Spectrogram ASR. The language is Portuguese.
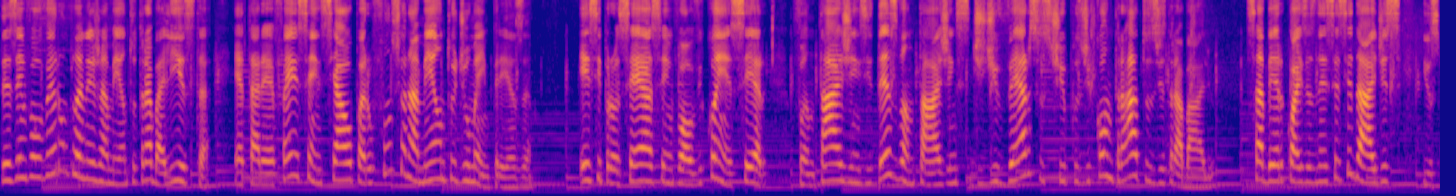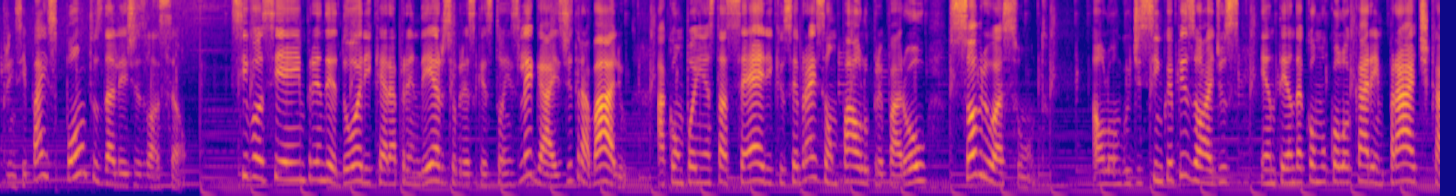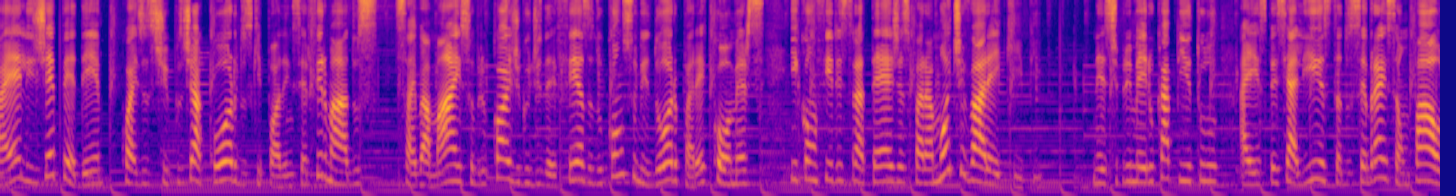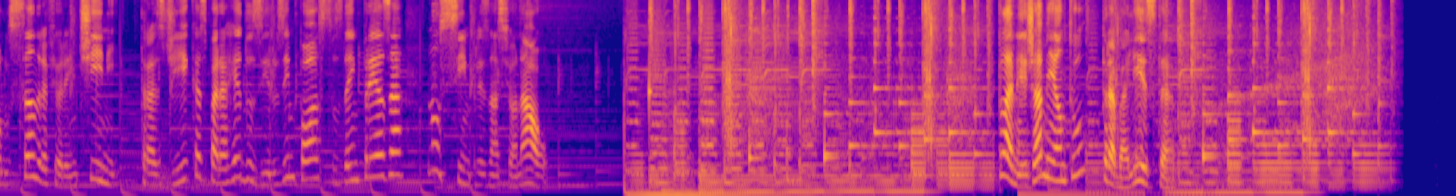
Desenvolver um planejamento trabalhista é tarefa essencial para o funcionamento de uma empresa. Esse processo envolve conhecer vantagens e desvantagens de diversos tipos de contratos de trabalho, saber quais as necessidades e os principais pontos da legislação. Se você é empreendedor e quer aprender sobre as questões legais de trabalho, acompanhe esta série que o Sebrae São Paulo preparou sobre o assunto. Ao longo de cinco episódios, entenda como colocar em prática a LGPD, quais os tipos de acordos que podem ser firmados, saiba mais sobre o Código de Defesa do Consumidor para e-commerce e confira estratégias para motivar a equipe. Neste primeiro capítulo, a especialista do Sebrae São Paulo, Sandra Fiorentini, traz dicas para reduzir os impostos da empresa no Simples Nacional. Planejamento Trabalhista.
